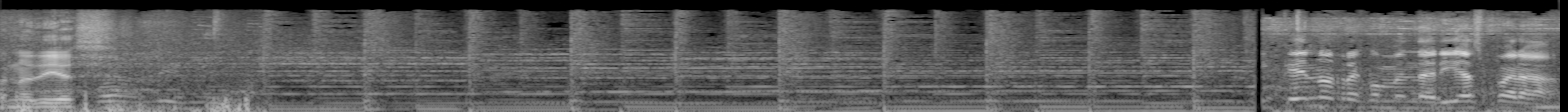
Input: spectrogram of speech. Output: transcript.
Buenos días. ¿Qué nos recomendarías para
